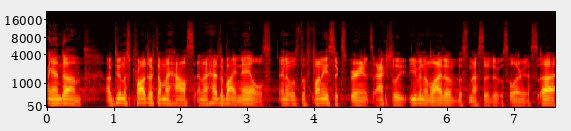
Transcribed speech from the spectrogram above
and um, I'm doing this project on my house, and I had to buy nails, and it was the funniest experience. Actually, even in light of this message, it was hilarious. Uh,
